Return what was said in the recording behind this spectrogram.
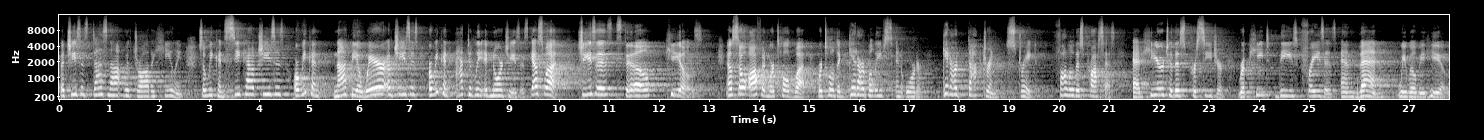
But Jesus does not withdraw the healing. So we can seek out Jesus, or we can not be aware of Jesus, or we can actively ignore Jesus. Guess what? Jesus still heals. Now, so often we're told what? We're told to get our beliefs in order, get our doctrine straight, follow this process, adhere to this procedure, repeat these phrases, and then we will be healed.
